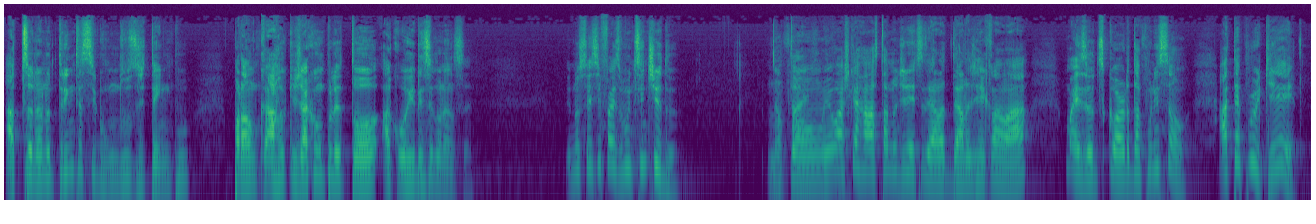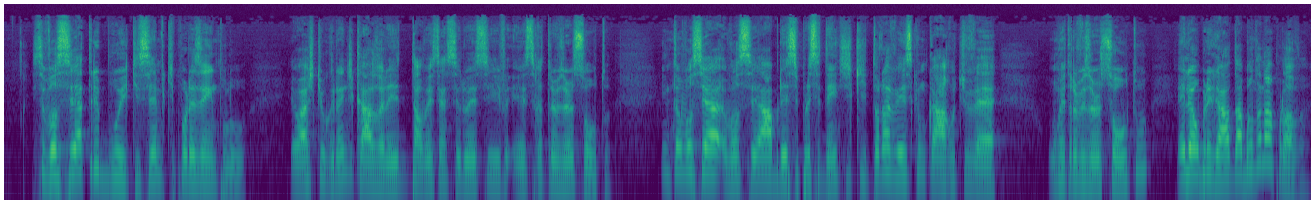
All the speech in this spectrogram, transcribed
adicionando 30 segundos de tempo para um carro que já completou a corrida em segurança? Eu não sei se faz muito sentido. Não então, faz, eu faz. acho que a Haas tá no direito dela, dela de reclamar, mas eu discordo da punição. Até porque, se você atribui que sempre que, por exemplo, eu acho que o grande caso ali talvez tenha sido esse, esse retrovisor solto. Então você, você abre esse precedente de que toda vez que um carro tiver um retrovisor solto, ele é obrigado a abandonar a prova.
